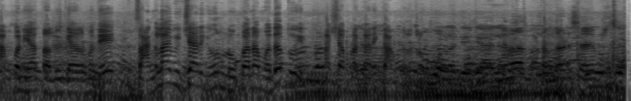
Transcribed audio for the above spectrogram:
आपण या तालुक्यामध्ये चांगला विचार घेऊन लोकांना मदत होईल अशा प्रकारे काम करत राहू साहेब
